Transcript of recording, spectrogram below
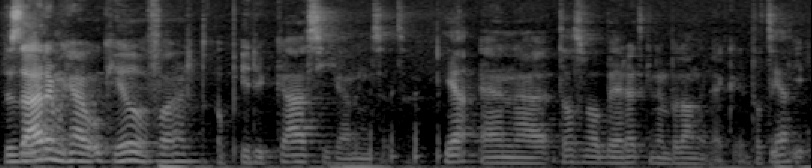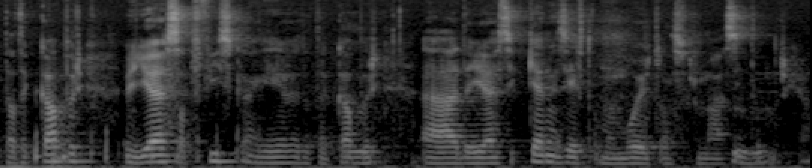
Dus daarom gaan we ook heel hard op educatie gaan inzetten. Ja. En eh, dat is wel bij Redken een belangrijke. Dat de, Ja. dat de kapper een juist advies kan geven, dat de kapper eh, de juiste kennis heeft om een mooie transformatie te Mhm. ondergaan.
